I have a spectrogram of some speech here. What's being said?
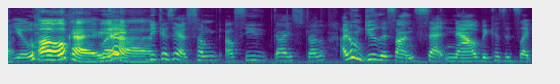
help you. Oh, okay. Like, yeah. Because yeah, some I'll see guys struggle. I don't do this on set now because it's like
